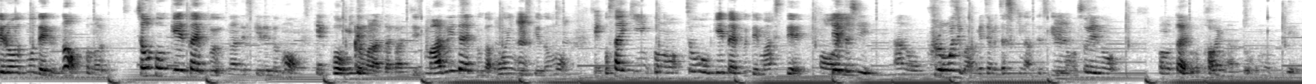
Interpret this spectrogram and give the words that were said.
ェロモデルのこの長方形タイプなんですけれども結構見てもらった感じ。丸いタイプが多いんですけども、結構最近この長方形タイプ出ましてで私あの黒文字はめちゃめちゃ好きなんですけれども、それのこのタイプが可愛いなと思って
